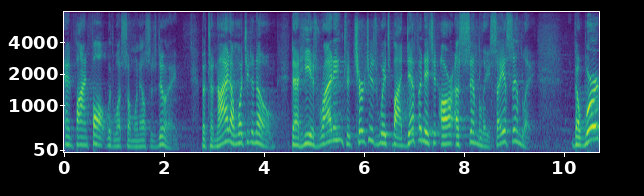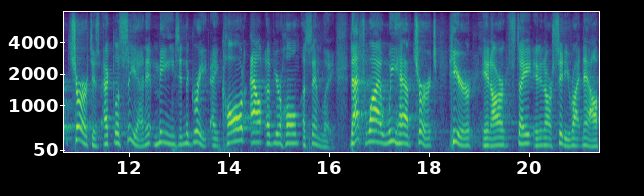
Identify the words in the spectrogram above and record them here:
and find fault with what someone else is doing. But tonight, I want you to know that he is writing to churches which, by definition, are assemblies. Say assembly. The word church is ecclesia, and it means in the Greek a called out of your home assembly. That's why we have church here in our state and in our city right now,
